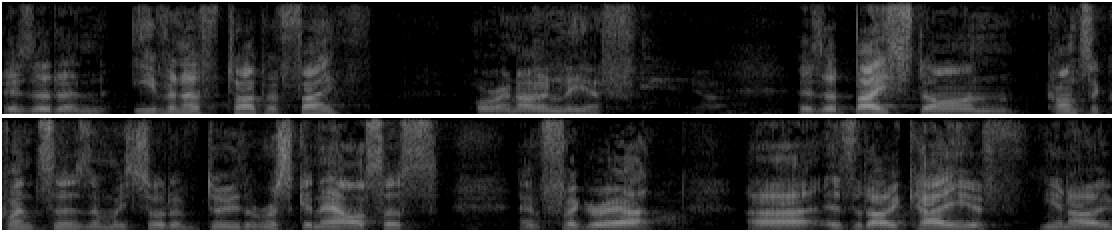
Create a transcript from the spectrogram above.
Is it an even if type of faith or an only if? Is it based on consequences and we sort of do the risk analysis and figure out uh, is it okay if, you know,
